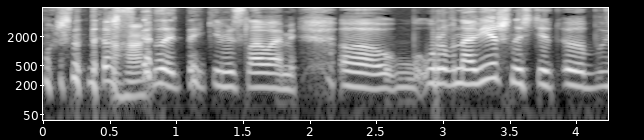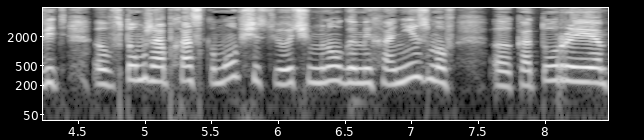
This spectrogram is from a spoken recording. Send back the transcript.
можно даже ага. сказать такими словами, э, уравновешенности, э, ведь в том же абхазском обществе очень много механизмов, э, которые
